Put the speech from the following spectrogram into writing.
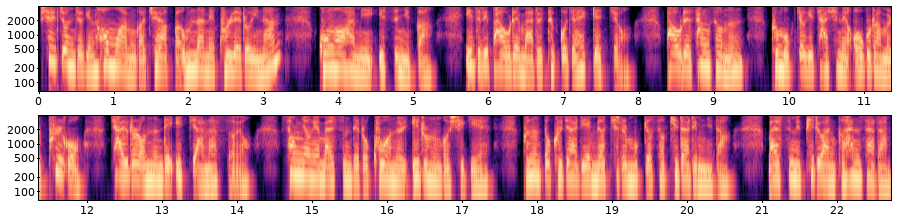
실존적인 허무함과 죄악과 음란의 굴레로 인한 공허함이 있으니까 이들이 바울의 말을 듣고자 했겠죠. 바울의 상소는 그 목적이 자신의 억울함을 풀고 자유를 얻는 데 있지 않았어요. 성령의 말씀대로 구원을 이루는 것이기에 그는 또 그 자리에 며칠을 묶여서 기다립니다. 말씀이 필요한 그 한 사람,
